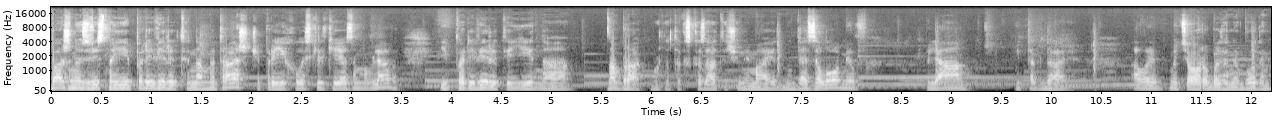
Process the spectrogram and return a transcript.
Бажано, звісно, її перевірити на метраж, чи приїхало, скільки я замовляв, і перевірити її на, на брак, можна так сказати, чи немає ніде заломів, плям і так далі. Але ми цього робити не будемо,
